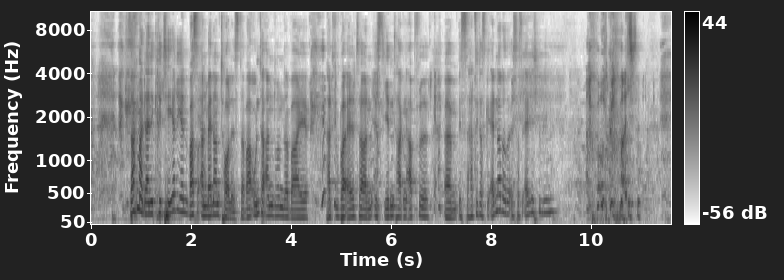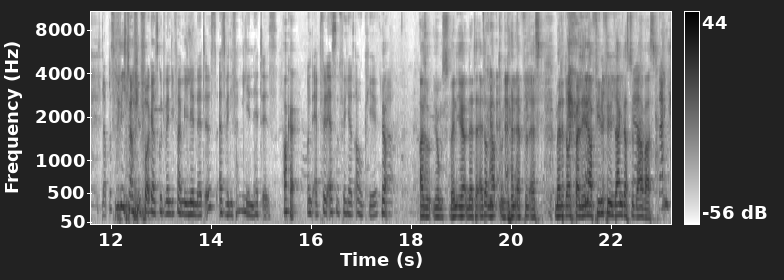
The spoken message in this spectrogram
Sag mal, deine Kriterien, was an Männern toll ist. Da war unter anderem dabei, hat super Eltern, isst jeden Tag einen Apfel. Ähm, ist, hat sich das geändert oder ist das ähnlich geblieben? Oh Gott. Ich glaube, das finde ich nach wie vor ganz gut, wenn die Familie nett ist. Also wenn die Familie nett ist. Okay. Und Äpfel essen finde ich jetzt auch okay. Ja. ja. Also Jungs, wenn ihr nette Eltern habt und gern Äpfel esst, meldet euch bei Lena. Vielen, vielen Dank, dass du ja, da warst. Danke.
